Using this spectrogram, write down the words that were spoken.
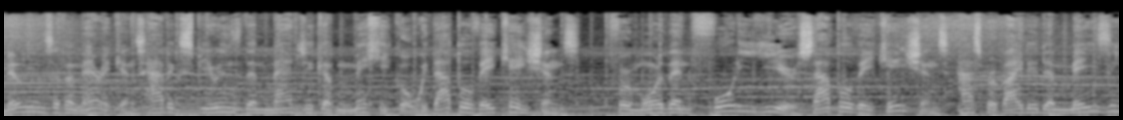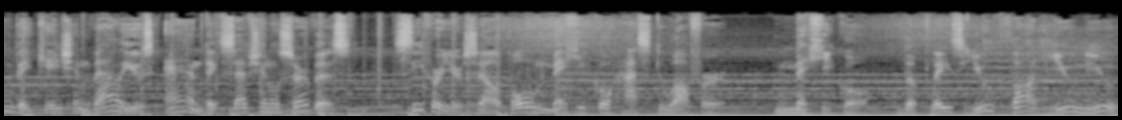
Millions of Americans have experienced the magic of Mexico with Apple Vacations. For more than 40 years, Apple Vacations has provided amazing vacation values and exceptional service. See for yourself all Mexico has to offer. Mexico, the place you thought you knew.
